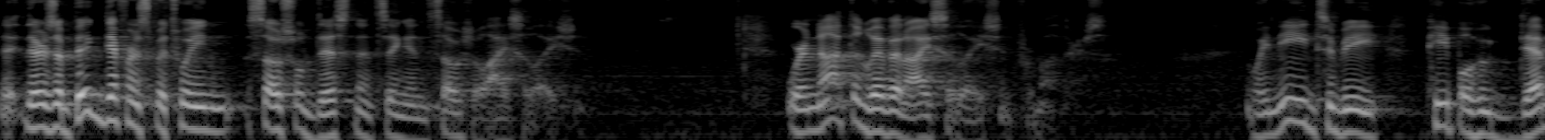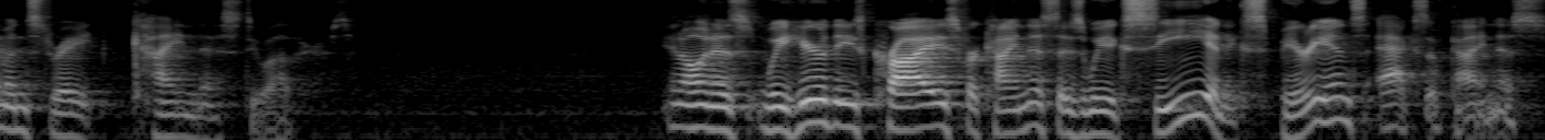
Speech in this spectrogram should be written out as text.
there's a big difference between social distancing and social isolation. We're not to live in isolation from others. We need to be people who demonstrate kindness to others. You know, and as we hear these cries for kindness, as we see and experience acts of kindness,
